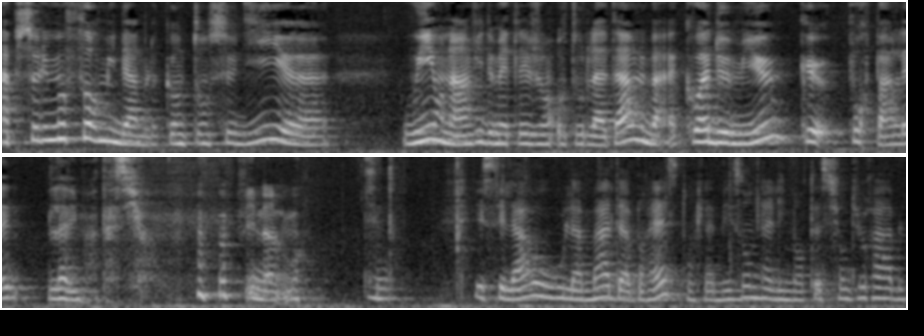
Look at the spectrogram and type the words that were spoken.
absolument formidable. Quand on se dit, euh, oui, on a envie de mettre les gens autour de la table, bah, quoi de mieux que pour parler de l'alimentation? finalement. Et c'est là où la MAD à Brest, donc la Maison de l'alimentation durable,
